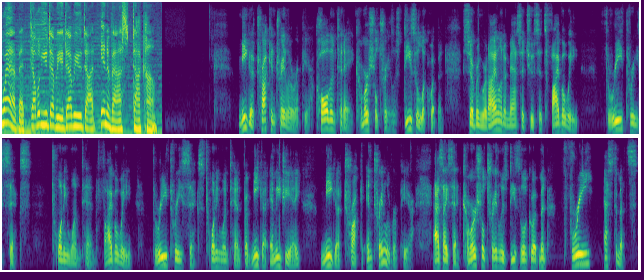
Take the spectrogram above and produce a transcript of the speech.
web at www.innovast.com. MEGA Truck and Trailer Repair. Call them today. Commercial trailers, diesel equipment, serving Rhode Island and Massachusetts 508 336 2110. 508 336 2110 for MEGA, MEGA, MEGA Truck and Trailer Repair. As I said, commercial trailers, diesel equipment, free estimates.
